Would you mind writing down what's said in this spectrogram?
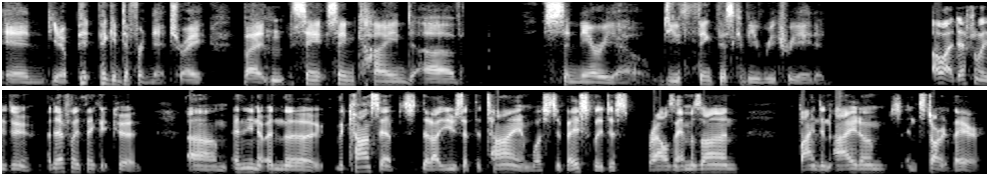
and you know pick, pick a different niche, right? But mm-hmm. same same kind of scenario, do you think this could be recreated? Oh, I definitely do. I definitely think it could. Um, and you know, and the the concept that I used at the time was to basically just browse Amazon, find an item, and start there,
